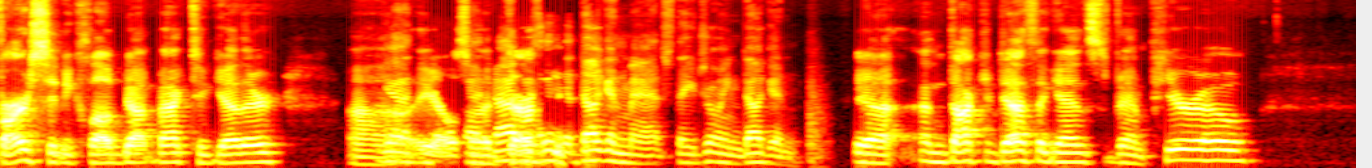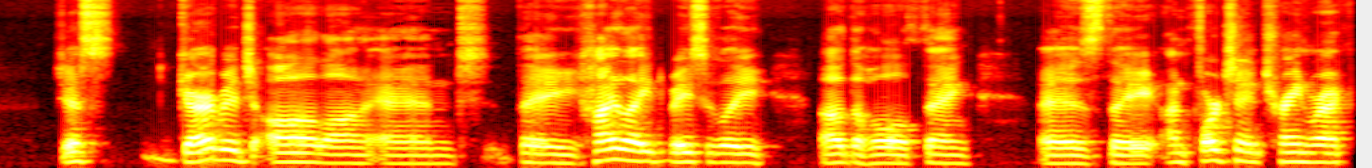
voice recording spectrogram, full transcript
varsity club got back together. Uh, yeah, you know, so that was in the Duggan match. They joined Duggan. Yeah, and Doctor Death against Vampiro, just garbage all along, and they highlight basically of the whole thing is the unfortunate train wreck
